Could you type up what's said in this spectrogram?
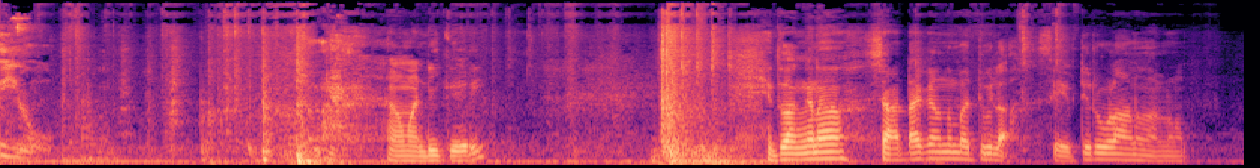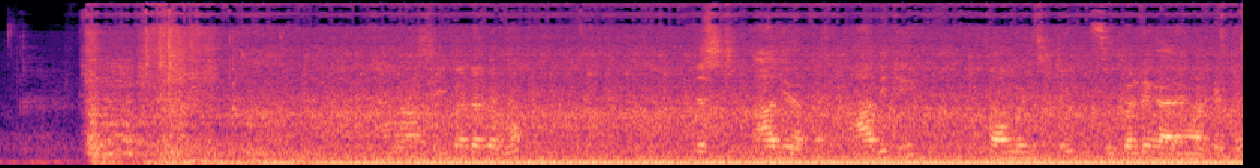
അയ്യോ. ആ വണ്ടി കയറി ഇതും അങ്ങനെ സ്റ്റാർട്ടാക്കാനൊന്നും പറ്റൂല. സേഫ്റ്റി റൂളാണ് നല്ലോണം. ജസ്റ്റ് ആദ്യം ആദ്യക്ക് ഫോം പിടിച്ചിട്ട് സീറ്റ് കാര്യങ്ങളൊക്കെ ഇട്ട്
